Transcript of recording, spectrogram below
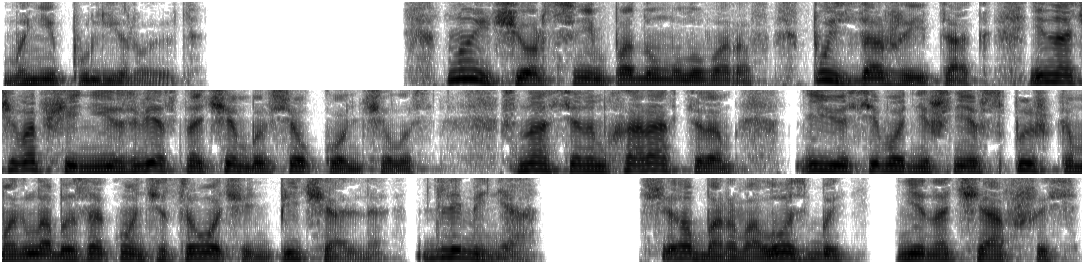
манипулируют. Ну и черт с ним, подумал Уваров. Пусть даже и так. Иначе вообще неизвестно, чем бы все кончилось. С Настиным характером ее сегодняшняя вспышка могла бы закончиться очень печально. Для меня. Все оборвалось бы, не начавшись,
